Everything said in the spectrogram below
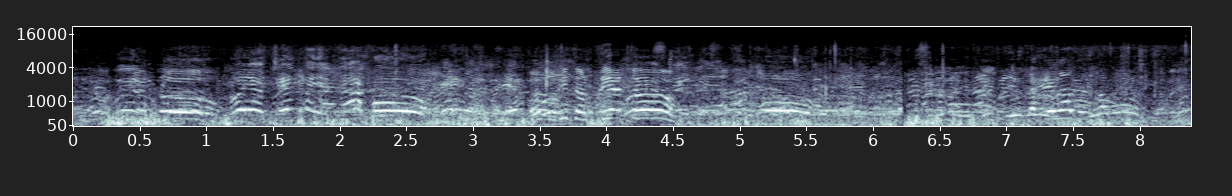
eso. Doy 80 y atajo. Poquito el prieto. Yo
